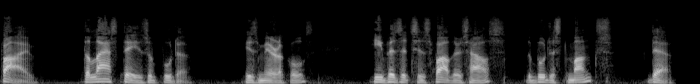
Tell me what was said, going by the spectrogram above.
5. The Last Days of Buddha. His miracles. He visits his father's house. The Buddhist monks. Death.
